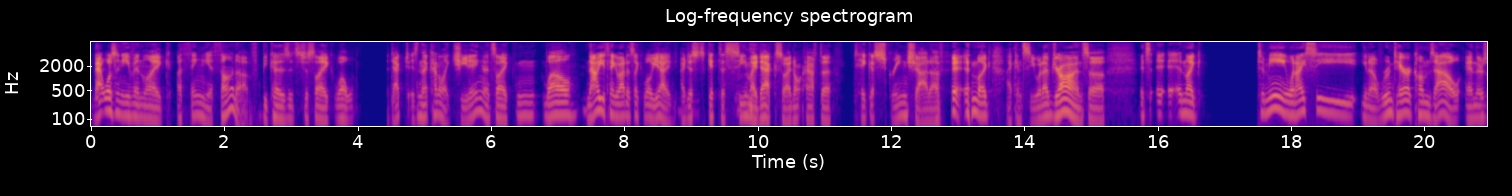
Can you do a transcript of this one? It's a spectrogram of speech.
that wasn't even like a thing you thought of because it's just like, well, deck isn't that kind of like cheating? And it's like, mm, well, now you think about it, it's like, well, yeah, I- just get to see my deck, so I don't have to take a screenshot of it and like I can see what I've drawn. So it's and like to me when I see you know Runeterra comes out and there's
